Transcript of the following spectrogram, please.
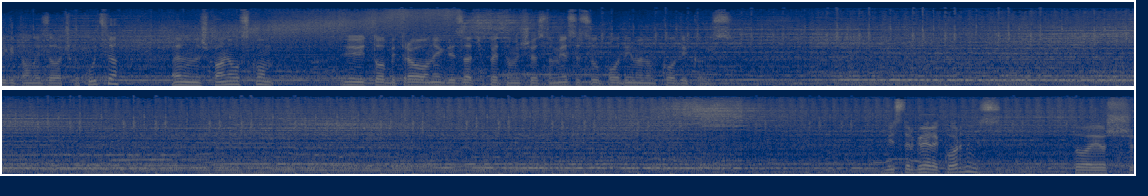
digitalna izdavačka kuća, a na španjolskom i to bi trebalo negdje izaći u petom i šestom mjesecu pod imenom Code Mr. Grey Recordings, to je još e,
